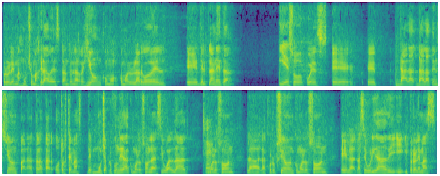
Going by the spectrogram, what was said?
problemas mucho más graves, tanto en la región como, como a lo largo del, del planeta. Y eso pues da, la, da, la, atención para tratar otros temas de mucha profundidad como lo son la desigualdad, sí. como lo son la, la, corrupción, como lo son eh, la, la, seguridad y, y, problemas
